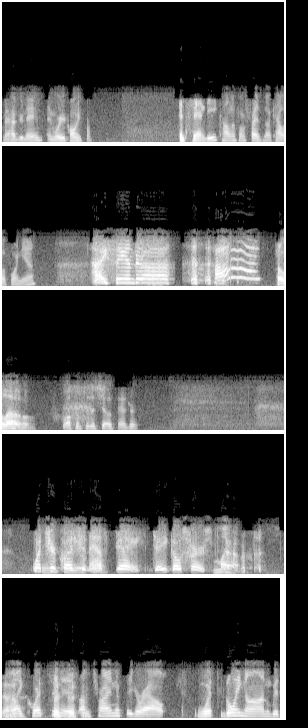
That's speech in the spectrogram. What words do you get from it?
May I have your name and where you're calling from? It's Sandy calling from Fresno, California. Hi, Sandra. Hi. Hello. Welcome to the show, Sandra. What's your Thank you. question? Ask Jay. Jay goes first. My my question is, I'm trying to figure out what's going on with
